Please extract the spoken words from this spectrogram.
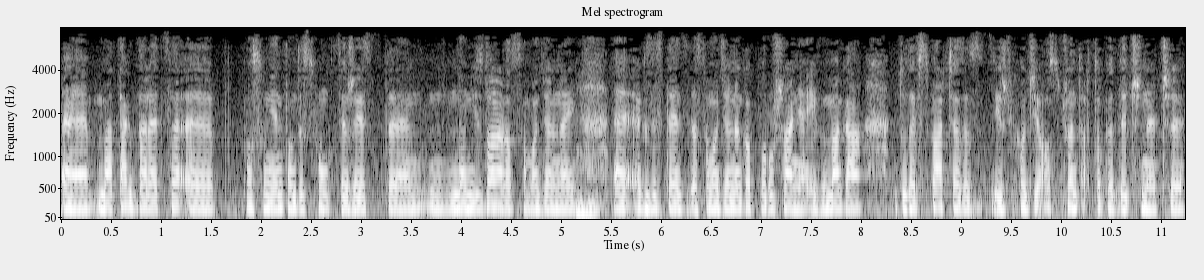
e, ma tak dalece e, posuniętą dysfunkcję, że jest no, niezdolna do samodzielnej e, egzystencji, do samodzielnego poruszania i wymaga tutaj wsparcia, jeżeli chodzi o sprzęt ortopedyczny czy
